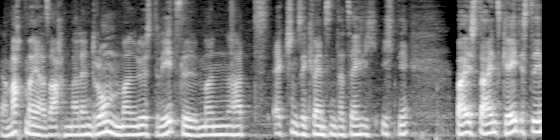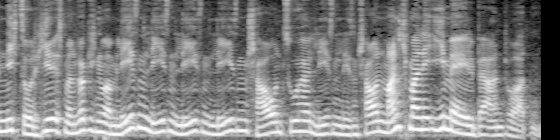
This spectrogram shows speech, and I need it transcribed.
Da macht man ja Sachen, man rennt rum, man löst Rätsel, man hat Action-Sequenzen tatsächlich. Ich, ne? Bei Steins Gate ist dem nicht so. Hier ist man wirklich nur am Lesen, Lesen, Lesen, Lesen, Schauen, Zuhören, Lesen, Lesen, Schauen, manchmal eine E-Mail beantworten.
